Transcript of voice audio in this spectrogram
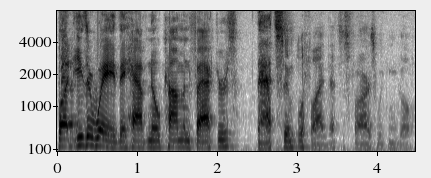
But either way, they have no common factors. That's simplified. That's as far as we can go.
